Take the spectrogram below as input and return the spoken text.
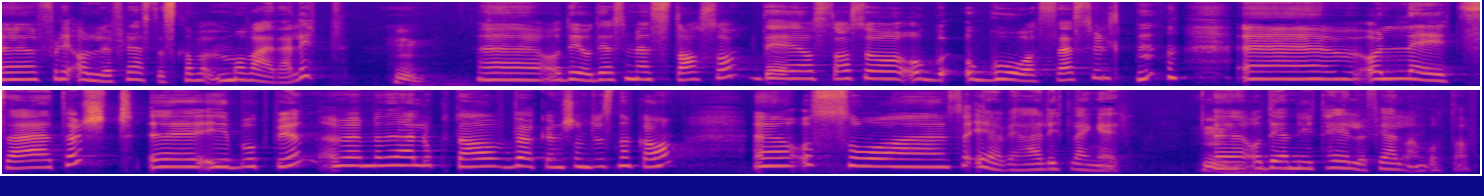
eh, for de aller fleste skal, må være her litt. Hmm. Eh, og det er jo det som er stas òg. Det er stas å, å, å, gå seg sulten. Eh, og leite seg tørst eh, i Bokbyen med, med den lukta av bøkene som du snakka om. Eh, og så, så, er vi her litt lenger. Mm. Eh, og det nyter hele fjellene godt av.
